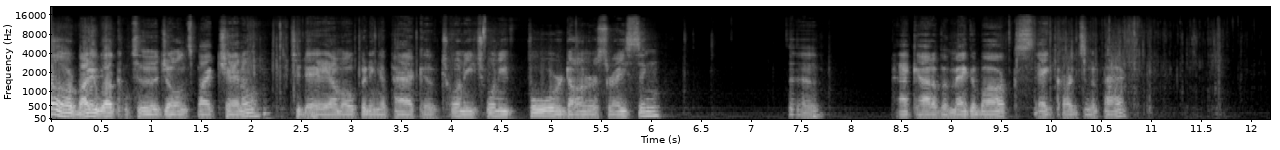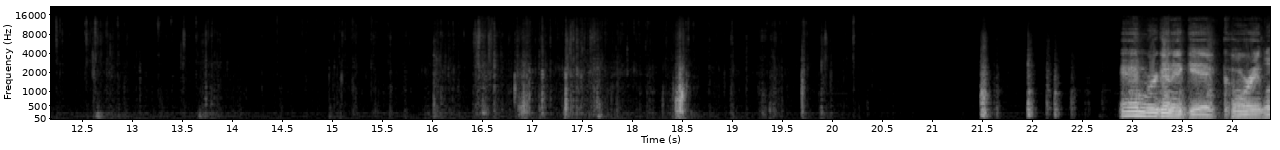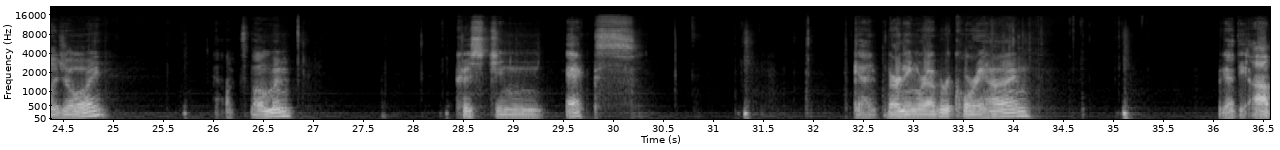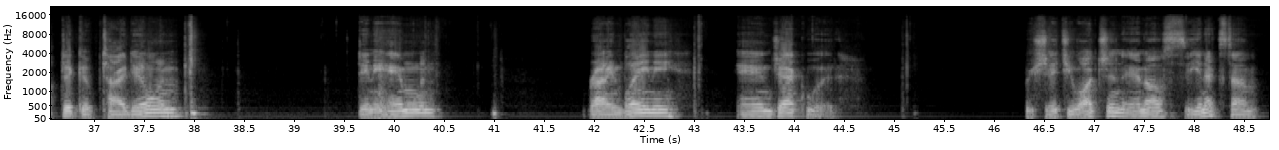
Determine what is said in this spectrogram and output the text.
Hello everybody, welcome to the Joel and Spike channel. Today I'm opening a pack of 2024 Donruss Racing. The pack out of a mega box, 8 cards in a pack. And we're going to get Corey LaJoie, Alex Bowman, Christian Eckes. Got Burning Rubber, Corey Heim. We got the Optic of Ty Dillon. Denny Hamlin. Ryan Blaney. And Jack Wood. Appreciate you watching, and I'll see you next time.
